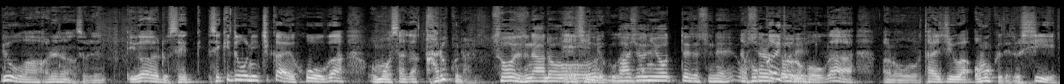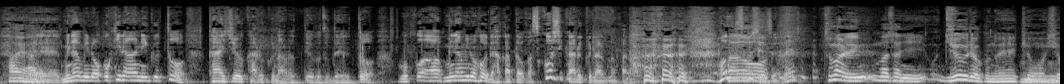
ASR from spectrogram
要はあれなんですよね、いわゆる赤道に近い方が重さが軽くなる。そうですね、あの、場所によってですね、北海道の方が、あの、体重は重く出るし、はいはい、えー、南の沖縄に行くと体重軽くなるっていうことでいうと、僕は南の方で測った方が少し軽くなるのかな。ほんの少しですよね。つまり、まさに重力の影響を表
